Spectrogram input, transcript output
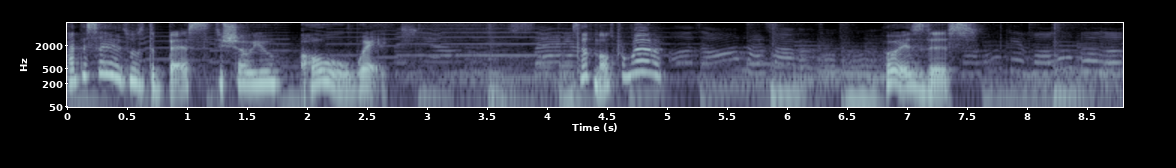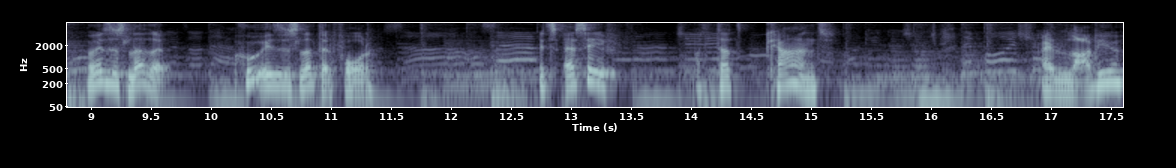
I decided it was the best to show you. Oh, wait. Is that not from her? Who is this? Who is this letter? Who is this letter for? It's if... But that can't. I love you?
